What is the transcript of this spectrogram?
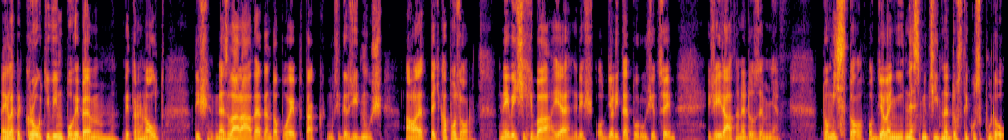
nejlépe kroutivým pohybem vytrhnout. Když nezvládáte tento pohyb, tak musíte vzít nůž. Ale teďka pozor. Největší chyba je, když oddělíte tu růžici, že ji dáte ne do země. To místo oddělení nesmí přijít hned do styku s půdou,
